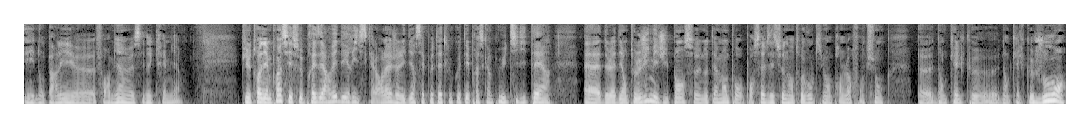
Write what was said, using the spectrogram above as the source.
et dont parlait euh, fort bien Cédric Rémière. Puis le troisième point, c'est se préserver des risques. Alors là, j'allais dire, c'est peut-être le côté presque un peu utilitaire euh, de la déontologie, mais j'y pense euh, notamment pour, celles et ceux d'entre vous qui vont prendre leur fonction euh, dans quelques jours.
